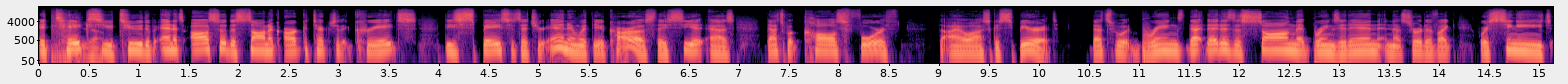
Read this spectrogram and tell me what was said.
It takes you to the, and it's also the sonic architecture that creates these spaces that you're in. And with the Icaros, they see it as that's what calls forth the ayahuasca spirit. That's what brings that. That is a song that brings it in, and that's sort of like we're singing each,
